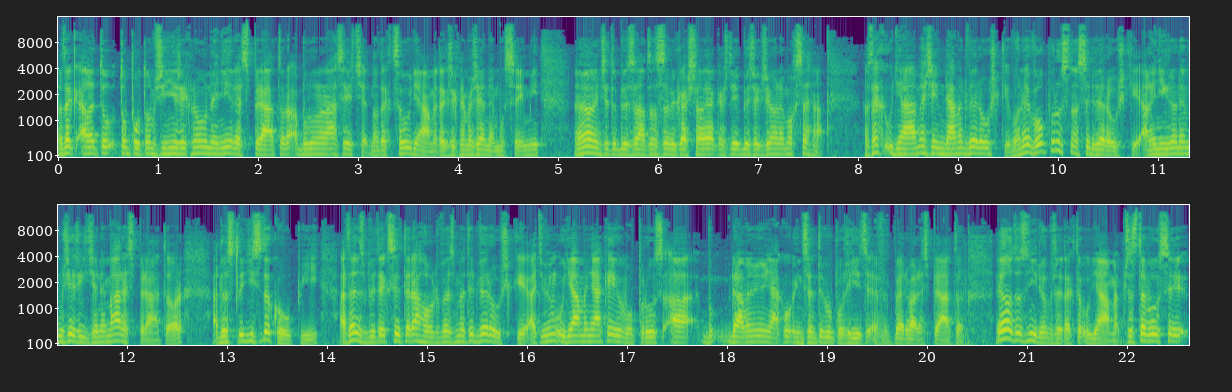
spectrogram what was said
No tak ale to, to potom všichni řeknou, není respirátor a budou na nás ječet. No tak co uděláme? Tak řekneme, že je nemusí mít. No jo, jenže to by se na to zase vykašlali a každý by řekl, že ho nemohl sehnat. No tak uděláme, že jim dáme dvě roušky. On je oprus nosit dvě roušky, ale nikdo nemůže říct, že nemá respirátor a dost lidí si to koupí a ten zbytek si teda hod vezme ty dvě roušky a tím uděláme nějaký oprus a dáme jim nějakou incentivu pořídit si FFP2 respirátor. Jo, to zní dobře, tak to uděláme. Představuju si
